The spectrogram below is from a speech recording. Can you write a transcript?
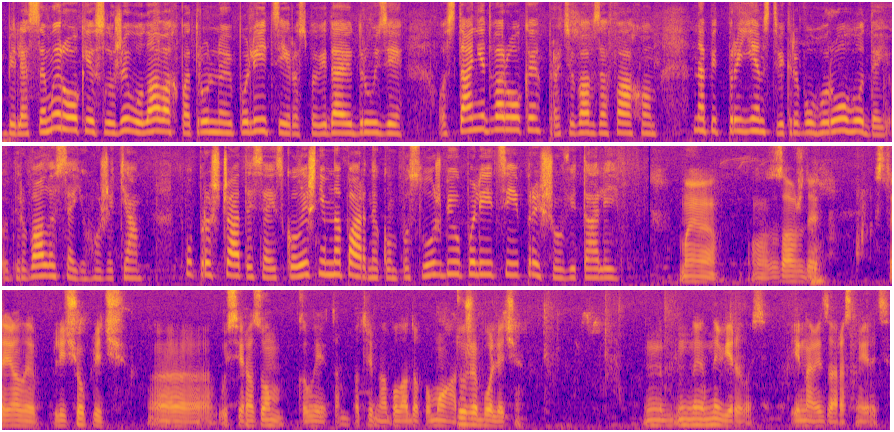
Біля семи років служив у лавах патрульної поліції, розповідають друзі. Останні два роки працював за фахом на підприємстві Кривого Рогу, де й обірвалося його життя. Попрощатися із колишнім напарником по службі у поліції прийшов Віталій. Ми завжди стояли пліч-опліч е, усі разом, коли там потрібна була допомога. Дуже боляче. Не, не вірилось. І навіть зараз не віриться.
